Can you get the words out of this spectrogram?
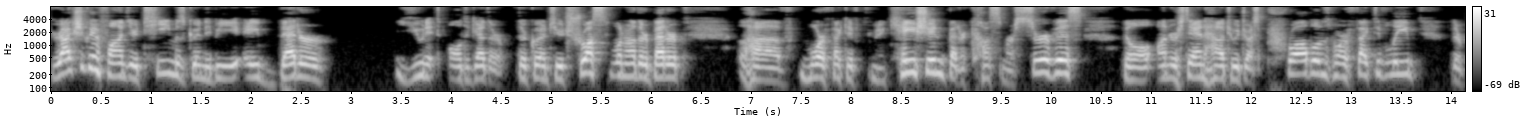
you're actually going to find your team is going to be a better unit altogether. They're going to trust one another better, have more effective communication, better customer service. They'll understand how to address problems more effectively. Their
